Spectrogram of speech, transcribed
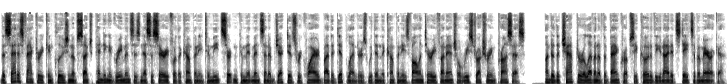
The satisfactory conclusion of such pending agreements is necessary for the company to meet certain commitments and objectives required by the DIP lenders within the company's voluntary financial restructuring process, under the Chapter 11 of the Bankruptcy Code of the United States of America.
